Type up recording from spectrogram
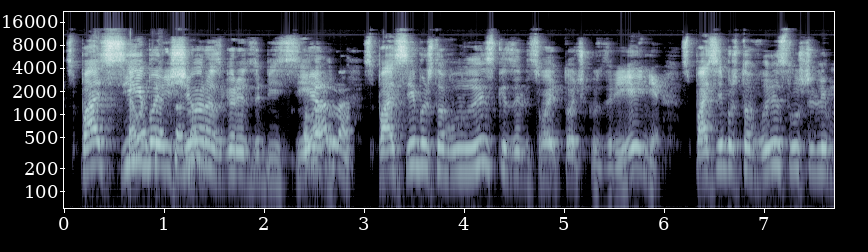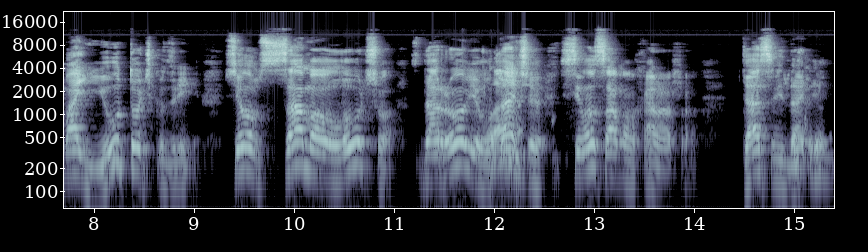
Спасибо Давайте еще раз, говорю, за беседу. Ладно. Спасибо, что вы высказали свою точку зрения. Спасибо, что выслушали мою точку зрения. Всего вам самого лучшего, здоровья, Ладно. удачи, всего самого хорошего. До свидания.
